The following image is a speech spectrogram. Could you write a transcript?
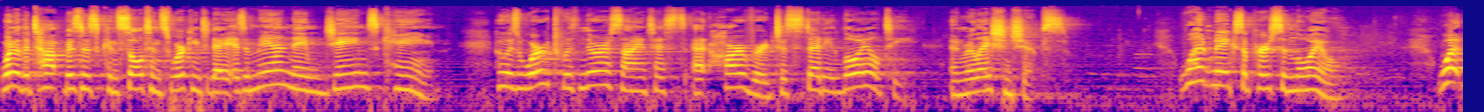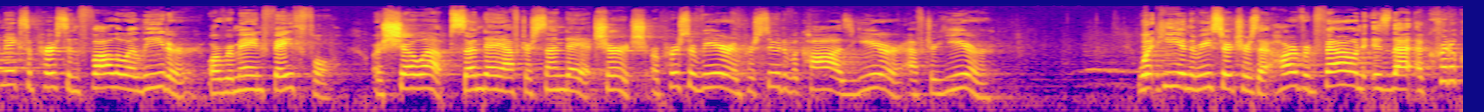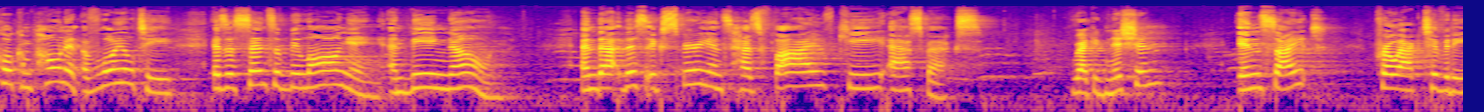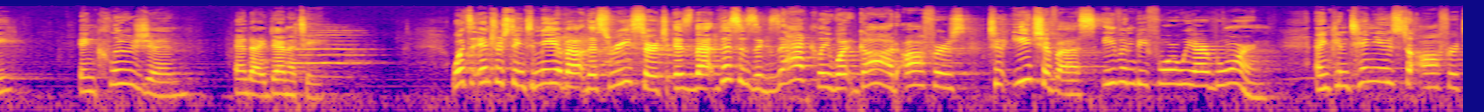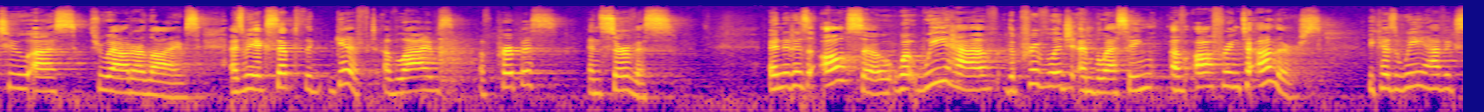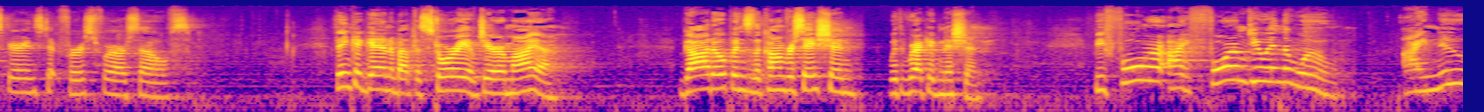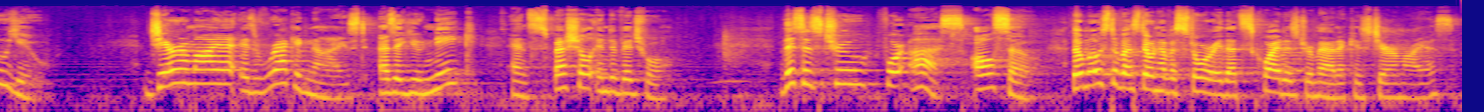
One of the top business consultants working today is a man named James Kane, who has worked with neuroscientists at Harvard to study loyalty and relationships. What makes a person loyal? What makes a person follow a leader or remain faithful or show up Sunday after Sunday at church or persevere in pursuit of a cause year after year? What he and the researchers at Harvard found is that a critical component of loyalty is a sense of belonging and being known, and that this experience has five key aspects recognition, insight, proactivity, inclusion, and identity. What's interesting to me about this research is that this is exactly what God offers to each of us even before we are born and continues to offer to us throughout our lives as we accept the gift of lives of purpose and service. And it is also what we have the privilege and blessing of offering to others because we have experienced it first for ourselves. Think again about the story of Jeremiah. God opens the conversation with recognition. Before I formed you in the womb, I knew you. Jeremiah is recognized as a unique and special individual. This is true for us also. Though most of us don't have a story that's quite as dramatic as Jeremiah's,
